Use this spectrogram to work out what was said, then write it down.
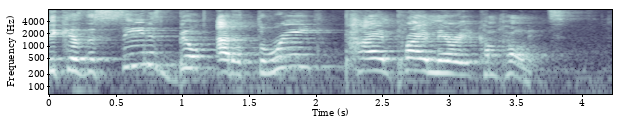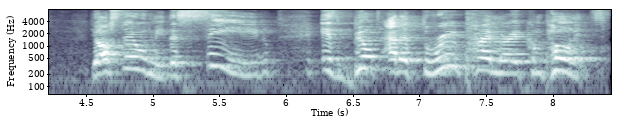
Because the seed is built out of three primary components. Y'all stay with me. The seed is built out of three primary components.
